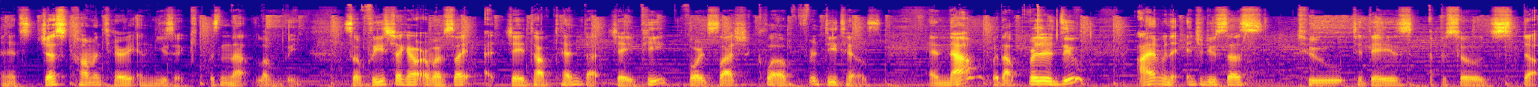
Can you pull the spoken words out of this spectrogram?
And it's just commentary and music. Isn't that lovely? So please check out our website at jtop10.jp forward slash club for details. And now, without further ado, I am going to introduce us to today's episode stuff.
